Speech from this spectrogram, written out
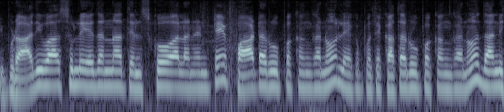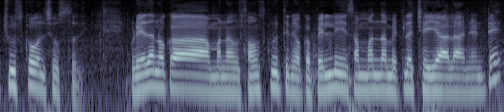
ఇప్పుడు ఆదివాసులు ఏదన్నా తెలుసుకోవాలనంటే పాట రూపకంగానో లేకపోతే కథ రూపకంగానో దాన్ని చూసుకోవాల్సి వస్తుంది. ఇప్పుడు ఏదైనా ఒక మనం సంస్కృతిని ఒక పెళ్ళి సంబంధం ఎట్లా చేయాలా అని అంటే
